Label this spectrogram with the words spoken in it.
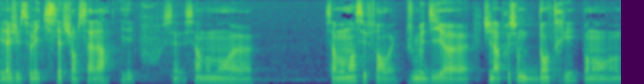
Et là, j'ai le soleil qui se lève sur le salar. Et c'est un moment. Euh, c'est un moment assez fort, ouais. Je me dis, euh, j'ai l'impression d'entrer pendant,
